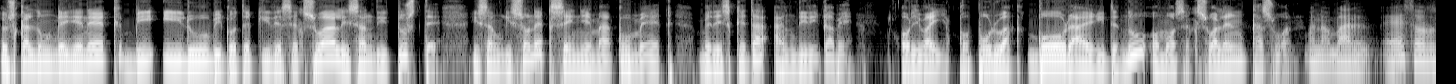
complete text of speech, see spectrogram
Euskaldun gehienek bi hiru bikotekide sexual izan dituzte, izan gizonek zein emakumeek, berizketa handirik gabe hori bai, kopuruak gora egiten du homosexualen kasuan. Bueno, bal, ez, hor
